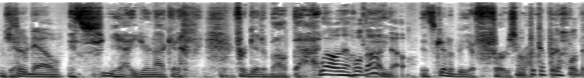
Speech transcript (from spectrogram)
Yeah. So now, It's, yeah, you're not going to forget about that. well, now hold on though. It's going to be a first round. But, but hold,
